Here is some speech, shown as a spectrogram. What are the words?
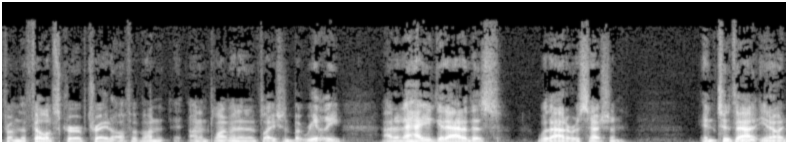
from the Phillips curve trade off of un, unemployment and inflation, but really I don't know how you get out of this without a recession. In 2000, mm-hmm. you know,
